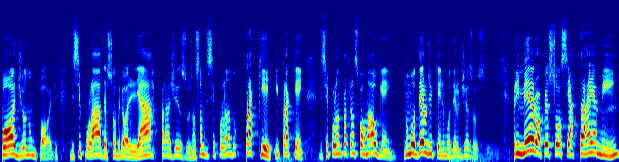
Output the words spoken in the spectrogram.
Pode ou não pode. Discipulado é sobre olhar para Jesus. Nós estamos discipulando para quê e para quem? Discipulando para transformar alguém. No modelo de quem? No modelo de Jesus. Primeiro, a pessoa se atrai a mim,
